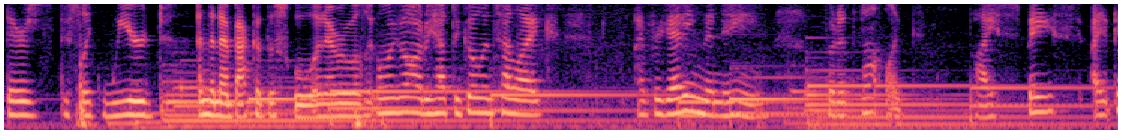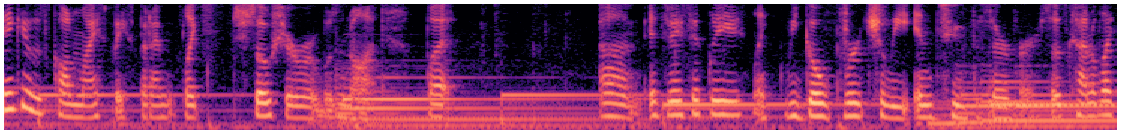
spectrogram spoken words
there's this like weird. And then I'm back at the school, and everyone's like, "Oh my god, we have to go into like." I'm forgetting the name, but it's not like MySpace. I think it was called MySpace, but I'm like so sure it was not. But um, it's basically like we go virtually into the server. So it's kind of like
